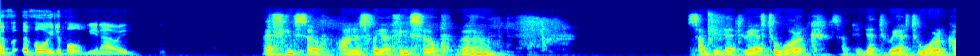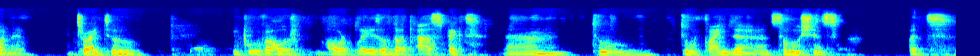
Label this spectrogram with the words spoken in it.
av- avoidable. You know, I think so. Honestly, I think so. Um, something that we have to work, something that we have to work on, and try to improve our our players on that aspect um, to to find uh, solutions. But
